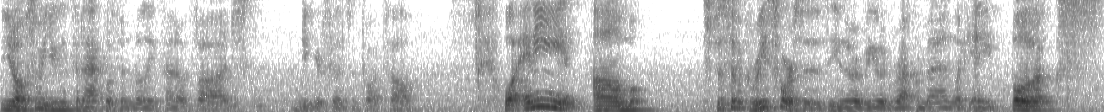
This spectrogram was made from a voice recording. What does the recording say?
you know, somebody you can connect with and really kind of uh, just get your feelings and thoughts out. Well, any um, specific resources either of you would recommend, like any books,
